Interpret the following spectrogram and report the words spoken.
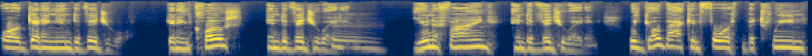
or getting individual, getting close, individuating, mm. unifying, individuating. We go back and forth between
